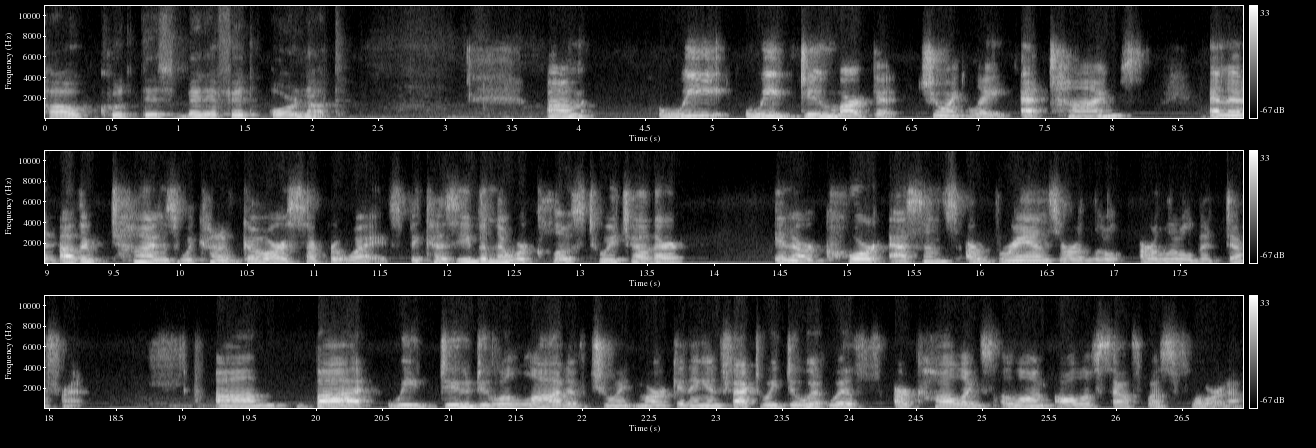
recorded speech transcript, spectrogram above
How could this benefit or not? Um, we we do market jointly at times and at other times we kind of go our separate ways because even though we're close to each other in our core essence our brands are a little are a little bit different um, but we do do a lot of joint marketing. In fact, we do it with our colleagues along all of Southwest Florida.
